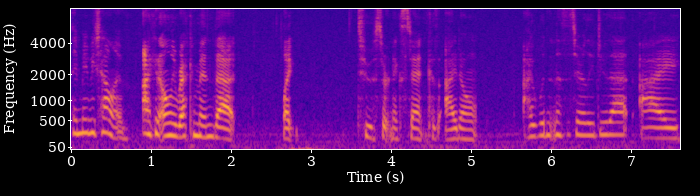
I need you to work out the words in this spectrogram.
then maybe tell him. I can only recommend that like to a certain extent because I don't I wouldn't necessarily do that. I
